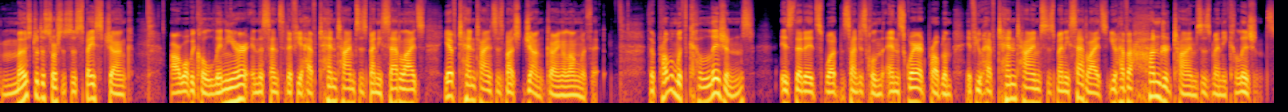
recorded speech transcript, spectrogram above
Most of the sources of space junk are what we call linear in the sense that if you have 10 times as many satellites, you have 10 times as much junk going along with it. The problem with collisions is that it's what scientists call an n squared problem. If you have 10 times as many satellites, you have 100 times as many collisions.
